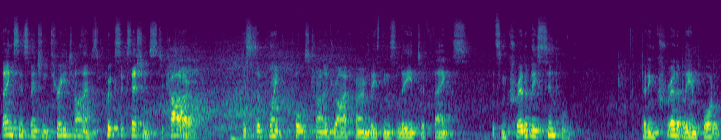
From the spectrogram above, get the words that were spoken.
Thanks is mentioned three times, quick succession, staccato. This is a point Paul's trying to drive home. These things lead to thanks. It's incredibly simple, but incredibly important.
